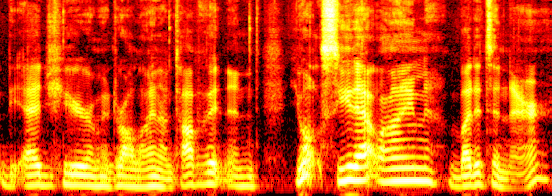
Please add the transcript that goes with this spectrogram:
the edge here. I'm going to draw a line on top of it. And you won't see that line, but it's in there.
